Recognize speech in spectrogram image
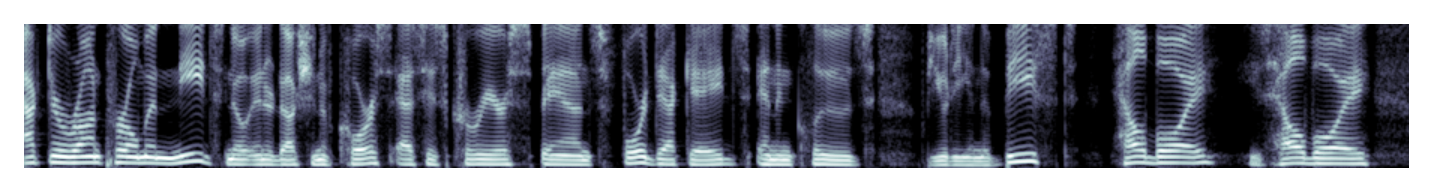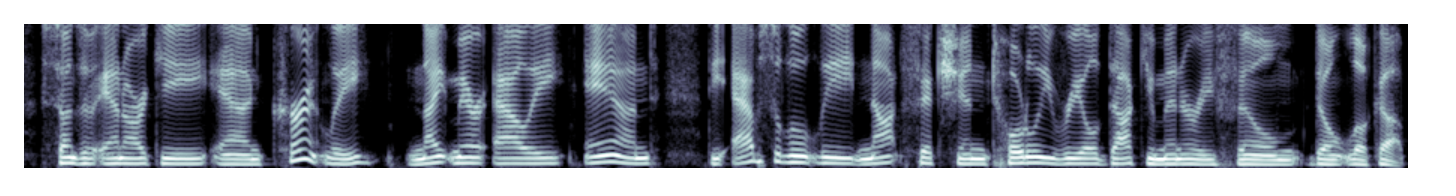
Actor Ron Perlman needs no introduction, of course, as his career spans four decades and includes Beauty and the Beast, Hellboy, he's Hellboy, Sons of Anarchy, and currently Nightmare Alley and the absolutely not fiction, totally real documentary film Don't Look Up.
